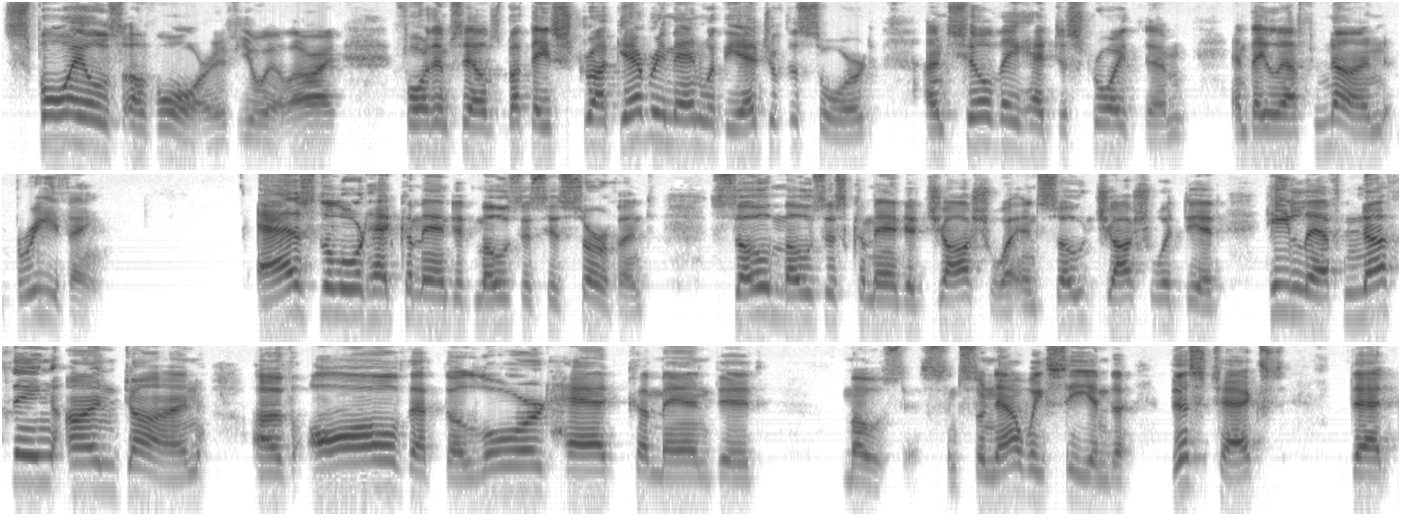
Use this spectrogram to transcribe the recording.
spoils of war, if you will, all right, for themselves. But they struck every man with the edge of the sword until they had destroyed them, and they left none breathing. As the Lord had commanded Moses his servant, so Moses commanded Joshua, and so Joshua did. He left nothing undone of all that the Lord had commanded Moses. And so now we see in the, this text that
